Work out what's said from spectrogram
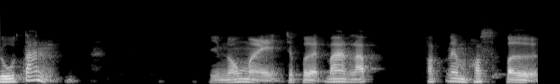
ลูตันทีมน้องใหม่จะเปิดบ้านรับท็อตแนมฮอสเปอร์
